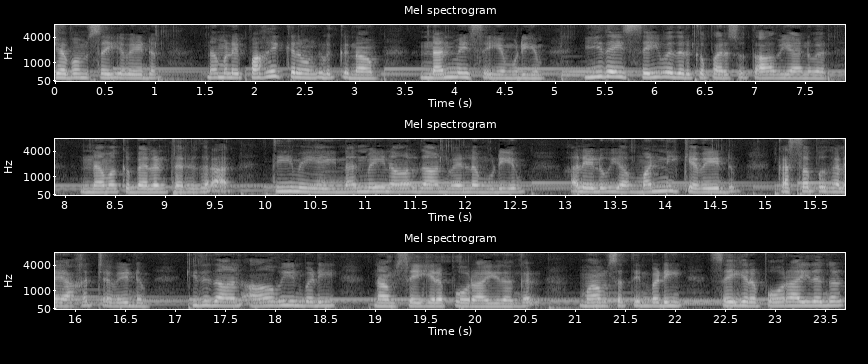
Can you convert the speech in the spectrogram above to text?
ஜெபம் செய்ய வேண்டும். நம்மளை பகைக்கிறவங்களுக்கு நாம் நன்மை செய்ய முடியும். இதை செய்வதற்கு பரிசு தாவியானவர் நமக்கு பலன் தருகிறார். தீமையை நன்மையினால் தான் வெல்ல முடியும். அலையலூயா மன்னிக்க வேண்டும். கசப்புகளை அகற்ற வேண்டும். இதுதான் ஆவியின்படி நாம் செய்கிற போராயுதங்கள். மாம்சத்தின்படி செய்கிற போராயுதங்கள்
